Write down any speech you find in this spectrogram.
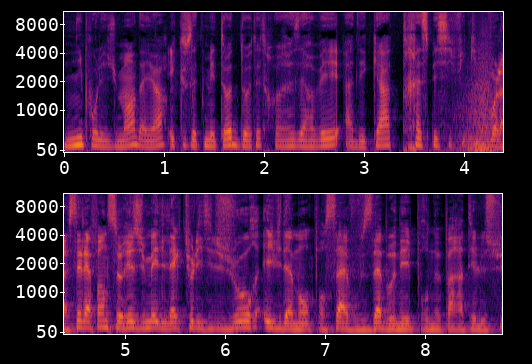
ni pour les humains d'ailleurs, et que cette méthode doit être réservée à des cas très spécifiques. Voilà, c'est la fin de ce résumé de l'actualité du jour. Évidemment, pensez à vous abonner pour ne pas rater le suivant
